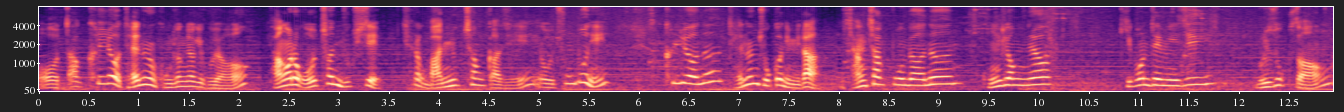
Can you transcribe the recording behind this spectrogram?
어, 딱 클리어 되는 공격력이고요. 방어력 5060 체력 16000까지. 이거 충분히 클리어는 되는 조건입니다. 장착 보면은 공격력, 기본 데미지, 물속성,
